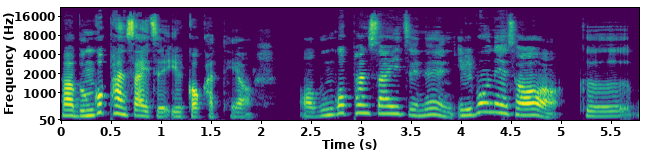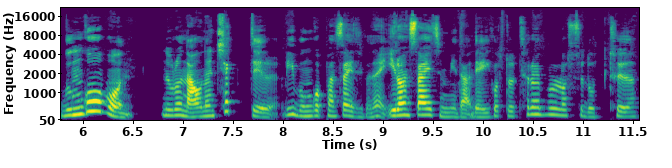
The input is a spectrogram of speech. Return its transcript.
아마 문고판 사이즈일 것 같아요. 어, 문고판 사이즈는 일본에서 그 문고본으로 나오는 책들이 문고판 사이즈거든요. 이런 사이즈입니다. 네, 이것도 트래블러스 노트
